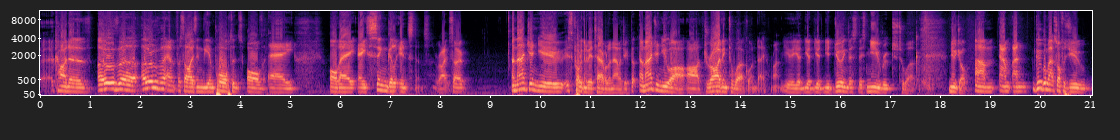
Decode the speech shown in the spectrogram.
uh, kind of over over emphasizing the importance of a of a, a single instance, right? So imagine you, it's probably going to be a terrible analogy, but imagine you are, are driving to work one day, right? You, you're, you're, you're doing this, this new route to work, new job. Um, and, and Google Maps offers you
